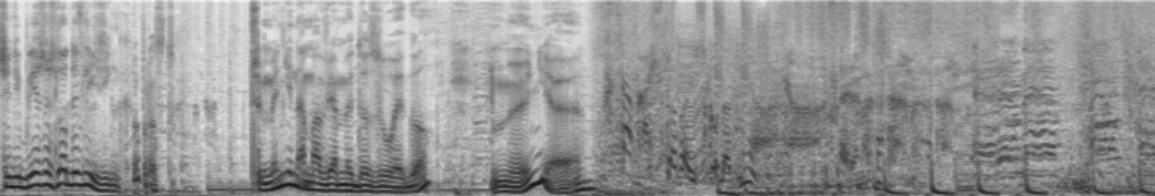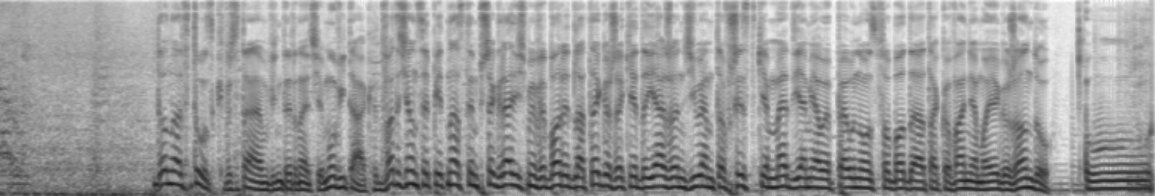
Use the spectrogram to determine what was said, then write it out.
Czyli bierzesz lody w leasing. Po prostu. Czy my nie namawiamy do złego? My nie. wstawaj. Wstawaj, szkoda dnia w RMF FM. Donald Tusk, wyczytałem w internecie, mówi tak. W 2015 przegraliśmy wybory dlatego, że kiedy ja rządziłem, to wszystkie media miały pełną swobodę atakowania mojego rządu. Uuu,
